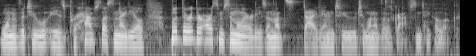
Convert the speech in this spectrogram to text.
One of the two is perhaps less than ideal, but there, there are some similarities, and let's dive into to one of those graphs and take a look.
